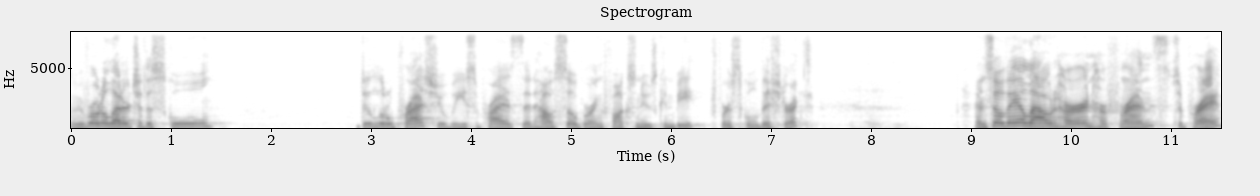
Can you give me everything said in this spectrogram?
And we wrote a letter to the school, did a little press. You'll be surprised at how sobering Fox News can be for a school district. And so they allowed her and her friends to pray.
